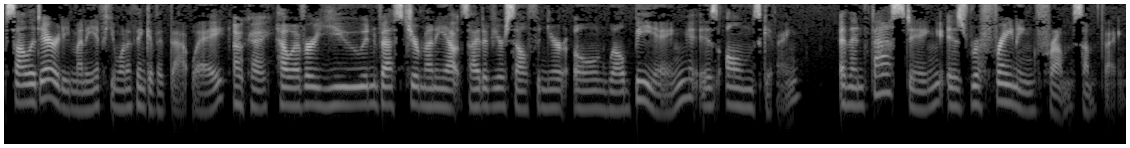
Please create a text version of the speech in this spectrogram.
solidarity money, if you want to think of it that way. Okay. However, you invest your money outside of yourself and your own well being is almsgiving. And then fasting is refraining from something.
